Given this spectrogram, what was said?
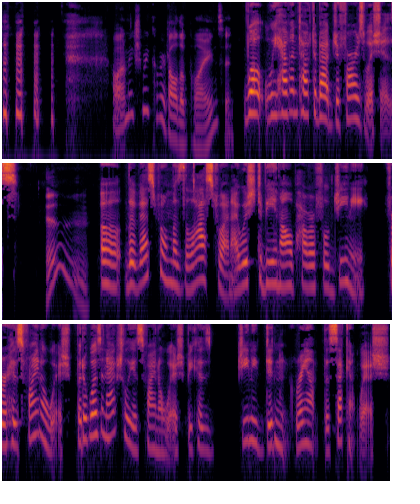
I want to make sure we covered all the points. And Well, we haven't talked about Jafar's wishes. oh, Oh, the best one was the last one. I wish to be an all-powerful genie for his final wish, but it wasn't actually his final wish because Genie didn't grant the second wish,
